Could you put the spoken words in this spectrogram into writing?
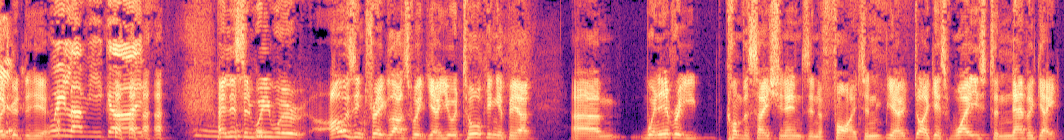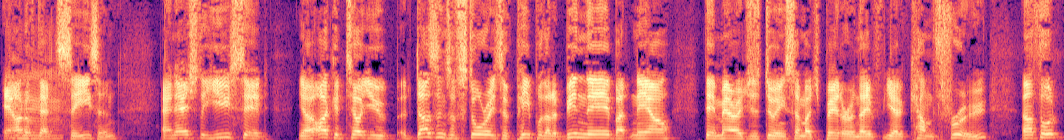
we, good to hear. We love you guys. hey, listen, we were. I was intrigued last week. Yeah, you were talking about um, when every conversation ends in a fight, and you know, I guess ways to navigate out mm. of that mm. season. And Ashley, you said, you know, I could tell you dozens of stories of people that have been there, but now their marriage is doing so much better, and they've you know come through. And I thought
